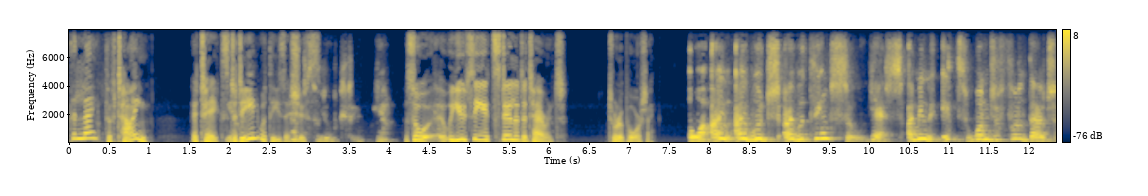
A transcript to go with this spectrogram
the length of time it takes yeah. to deal with these issues. Absolutely, yeah. So uh, you see it's still a deterrent to reporting? Oh, I, I would I would think so, yes. I mean, it's wonderful that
